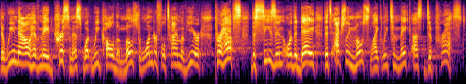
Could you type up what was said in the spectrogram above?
that we now have made Christmas, what we call the most wonderful time of year, perhaps the season or the day that's actually most likely to make us depressed.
